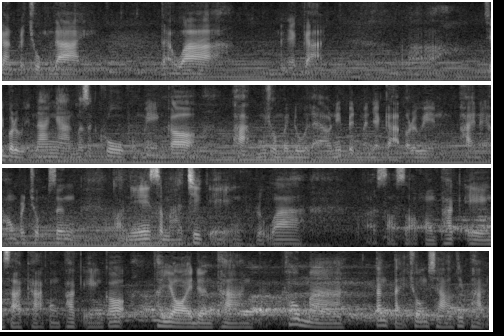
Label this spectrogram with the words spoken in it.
การประชุมได้ แต่ว่าบรรยากาศที่บริเวณหน้างานเมื่อสักครู่ผมเองก็พาคุณผู้ชมไปดูแล้ว นี่เป็นบรรยากาศบริเวณภายในห้องประชุม ซึ่งตอนนี้สมาชิกเองหรือว่า สสของพรรคเอง สาขาของพรรคเองก็ทยอยเดินทางเข้ามาตั้งแต่ช่วงเช้าที่ผ่าน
